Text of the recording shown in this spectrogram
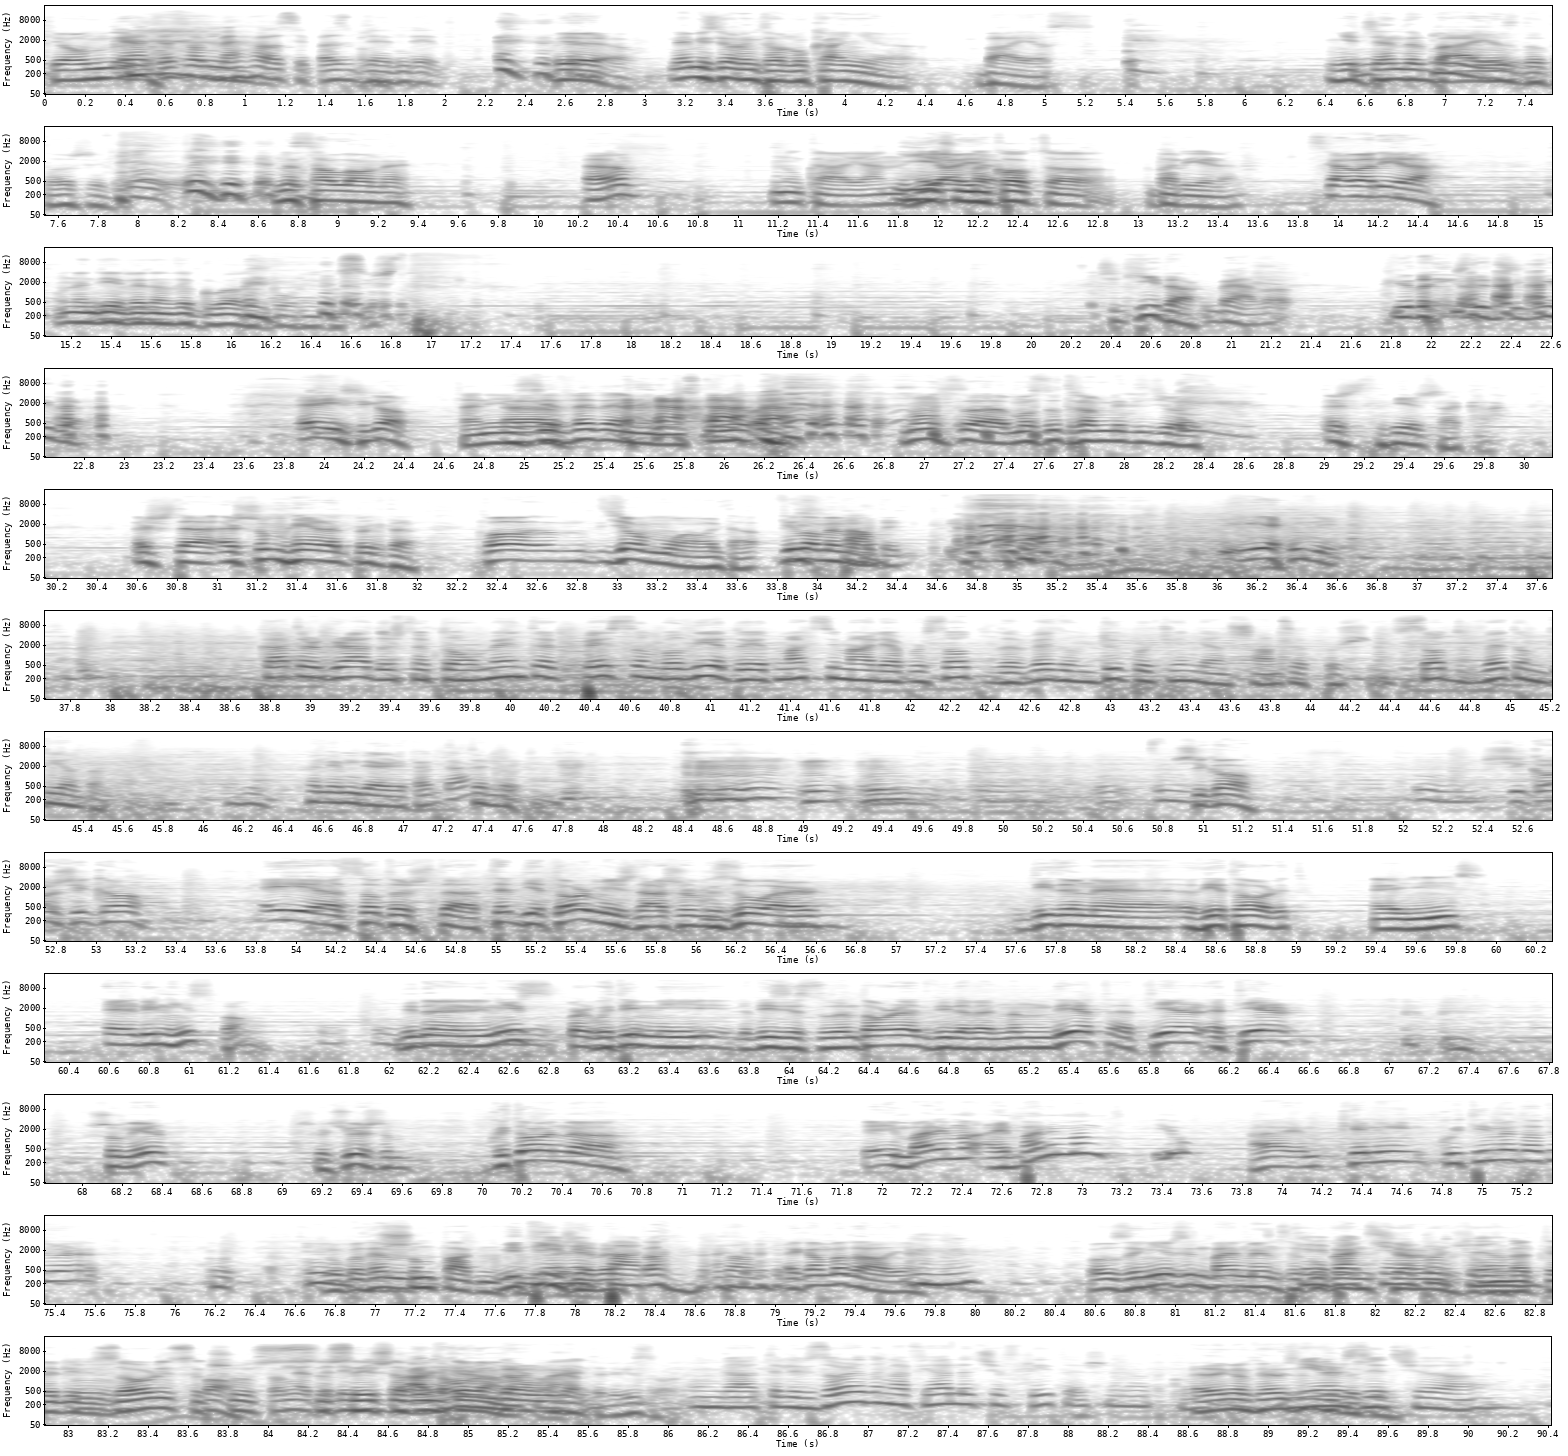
Kjo unë... Gratë e thonë me hë sipas Blendit Po jo, jo, në emisionin tonë nuk ka një bias Një gender mm. bias do thoshim mm. Në salone Ë? Nuk ka, janë jo, heqë me jo. kohë këto barriera S'ka barriera Unë e ndjej veten dhe grua dhe burri kësisht Qikita Bravo Kjo ishte qikita Ej, shiko. Tani e zgjidh vetëm. Mos mos u trembni dëgjues. Është thjesht shaka. Është është shumë herët për këtë. Po dëgjo mua Olta. Fillo me motin. Jemi. 4 gradë është në këto momente, 15 do jetë maksimalja për sot dhe vetëm 2% janë shanset për shi. Sot vetëm diell dhe përshë. Faleminderit, Olta. Të lutem. Shiko. Mm. Shiko, shiko. Ej, sot është 8 eh, dhjetor, miq të dashur, gëzuar ditën e dhjetorit. E rinisë. E rinisë, po. Ditën e rinisë, përkujtimi i lëvizjes studentore të viteve 90 e tjera e tjera. Shumë mirë. Shkëlqyeshëm. Kujtohen eh, E i mbani më, e i mbani mend ju? A keni kujtime të atyre? Nuk po them shumë pak më. Kemi pak. Po. E kam batalje. Mhm. Po se njerëzit mbajnë mend se ku kanë qenë nga televizori se po, kështu po, se isha në Tiranë nga televizori. Nga televizori dhe nga fjalët që fliteshin atë kohë. Edhe nga fjalët që fliteshin. Njerëzit që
